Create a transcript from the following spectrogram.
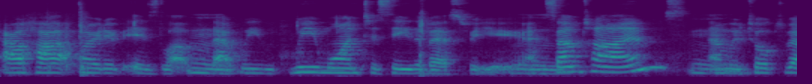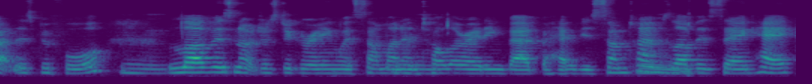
our heart motive is love Mm. that we we want to see the best for you and Mm. sometimes and Mm. we've talked about this before Mm. love is not just agreeing with someone and Mm. tolerating bad behavior. sometimes Mm. love is saying hey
